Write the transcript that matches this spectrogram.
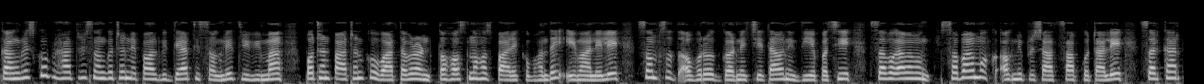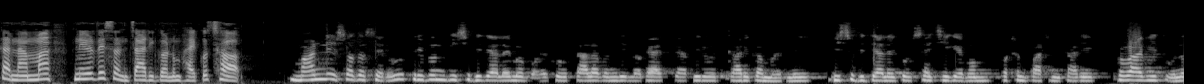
कांग्रेसको भ्रातृ संगठन नेपाल विद्यार्थी संघले त्रिवीमा पठन पाठनको वातावरण तहस नहस पारेको भन्दै एमाले संसद अवरोध गर्ने चेतावनी दिएपछि सभामुख अग्निप्रसाद सापकोटाले सरकारका नाममा निर्देशन जारी गर्नुभएको छ। मान्य सदस्यहरू त्रिभुवन विश्वविद्यालयमा भएको तालाबन्दी लगायतका विरोध कार्यक्रमहरूले विश्वविद्यालयको शैक्षिक एवं पठन पाठन कार्य प्रभावित हुन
